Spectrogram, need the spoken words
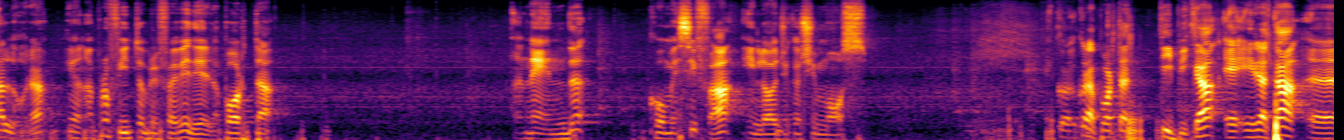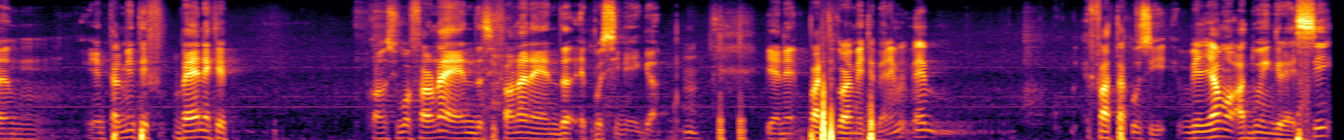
allora io ne approfitto per farvi vedere la porta NAND come si fa in logica CMOS ecco, la porta tipica e in realtà ehm, è talmente bene che quando si vuole fare una AND si fa una NAND e poi si nega. Mm. viene particolarmente bene. È fatta così. Vediamo a due ingressi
